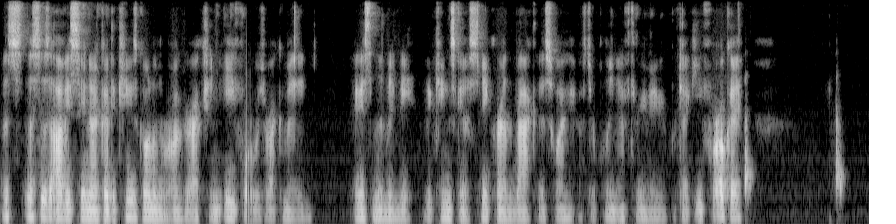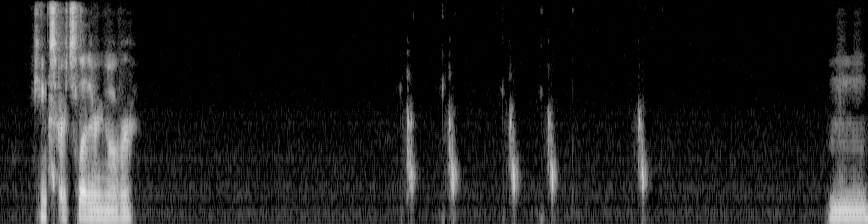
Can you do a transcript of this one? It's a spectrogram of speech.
This this is obviously not good. The king's going in the wrong direction. e4 was recommended. I guess and then maybe the king's going to sneak around the back this way after playing f3, maybe protect e4. Okay. King starts slithering over. Mm,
